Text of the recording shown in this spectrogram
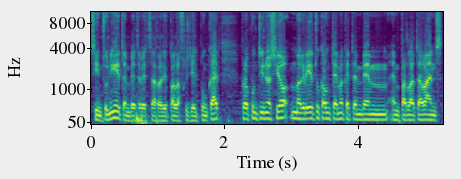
sintonia i també a través de radiopalafrugell.cat, però a continuació m'agradaria tocar un tema que també hem, hem parlat abans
